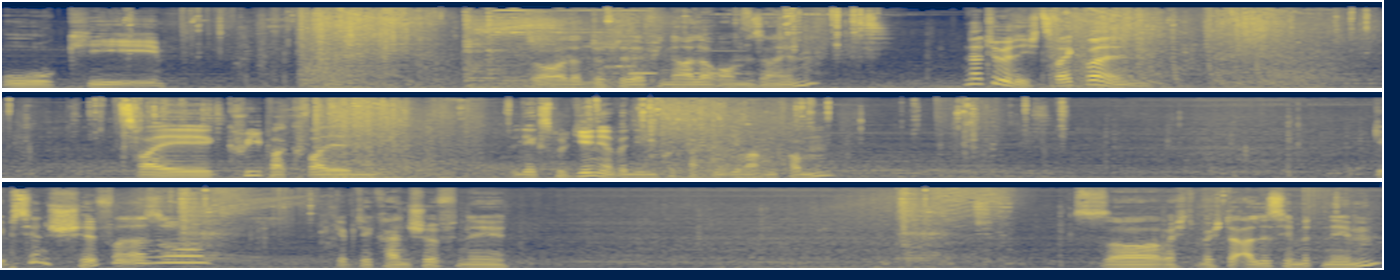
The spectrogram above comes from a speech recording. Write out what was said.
Okay. So, das dürfte der finale Raum sein. Natürlich, zwei Quallen. Zwei Creeper-Quallen. Die explodieren ja, wenn die in Kontakt mit jemandem kommen. Gibt es hier ein Schiff oder so? Gibt hier kein Schiff? Nee. So, aber ich möchte alles hier mitnehmen.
